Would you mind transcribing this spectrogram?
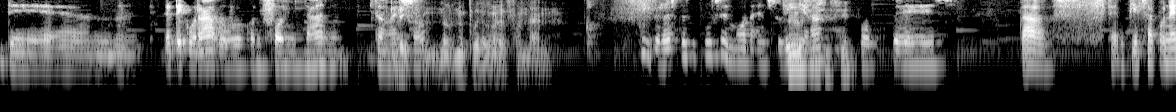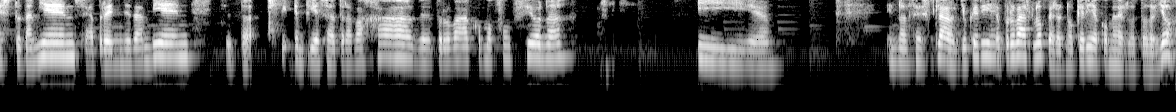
de, decorado con fondant, todo eso. No, puedo con el fondant. Sí, pero esto se puso en moda en su día. entonces, se empieza con esto también, se aprende también, se empieza a trabajar, de probar cómo funciona. Y eh, entonces, claro, yo quería probarlo, pero no quería comerlo todo yo.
